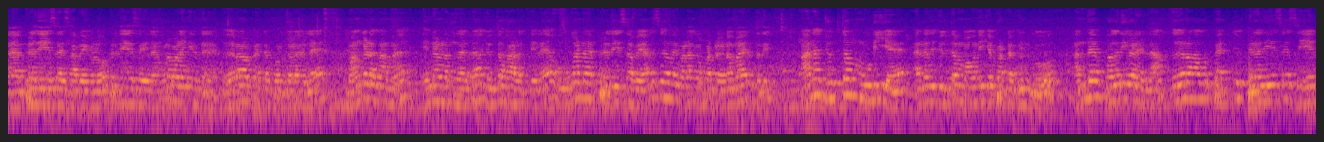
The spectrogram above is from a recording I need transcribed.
அஹ், பிரதேச சபைகளோ பிரதேச இடங்களோ வழங்கியிருந்தன. வேறாப்பேட்டை பொறுத்தளவில் மங்களகாம என்ன நடந்ததுன்னா யுத்த காலத்தில் உபன பிரதேச சபையால் சேவை வழங்கப்பட்ட இடமா இருந்தது. ஆனா யுத்தம் முடிய அல்லது யுத்தம் மௌனிக்கப்பட்ட பின்பு அந்த பகுதிகள் எல்லாம் வேறாவூர் பற்றி பிரதேச சேர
